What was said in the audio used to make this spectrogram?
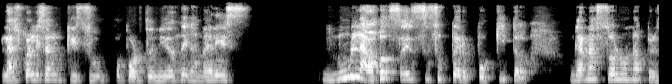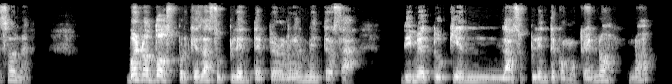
las cuales saben que su oportunidad de ganar es nula, o sea, es súper poquito. Gana solo una persona. Bueno, dos, porque es la suplente, pero realmente, o sea, dime tú quién la suplente como que no, ¿no?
